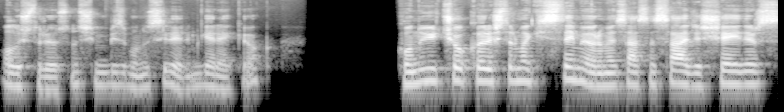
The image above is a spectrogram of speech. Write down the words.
oluşturuyorsunuz. Şimdi biz bunu silelim. Gerek yok. Konuyu çok karıştırmak istemiyorum. Esasında sadece shaders,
